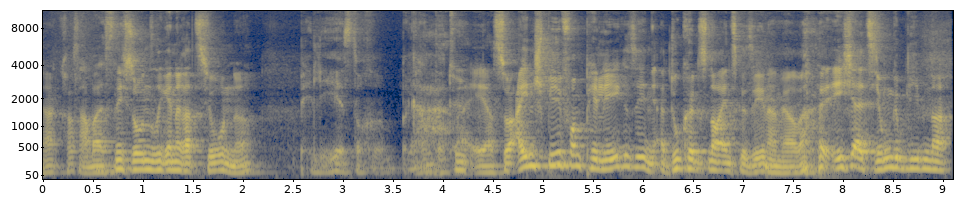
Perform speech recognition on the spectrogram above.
Ja, krass, aber ist nicht so unsere Generation, ne? Pelé ist doch ein bekannter Typ. Ey, hast du ein Spiel von Pelé gesehen? Ja, du könntest noch eins gesehen haben, ja, aber ich als Junggebliebener.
